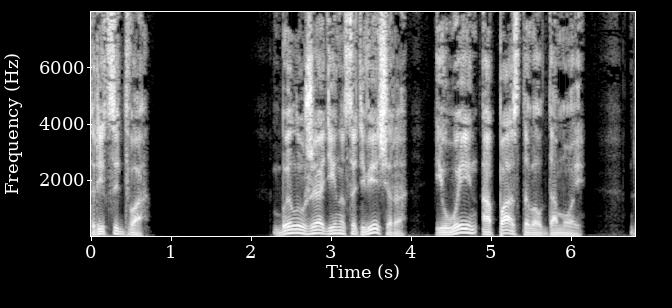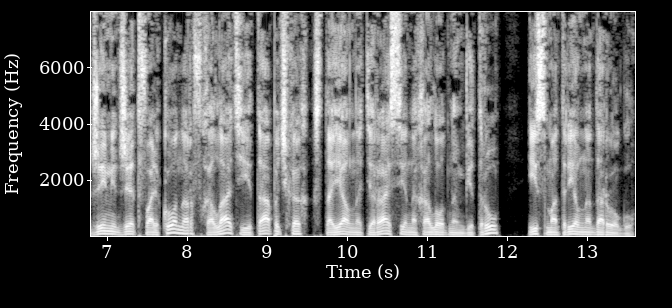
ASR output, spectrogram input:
32. Было уже одиннадцать вечера, и Уэйн опаздывал домой. Джимми Джет Фальконер в халате и тапочках стоял на террасе на холодном ветру и смотрел на дорогу.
